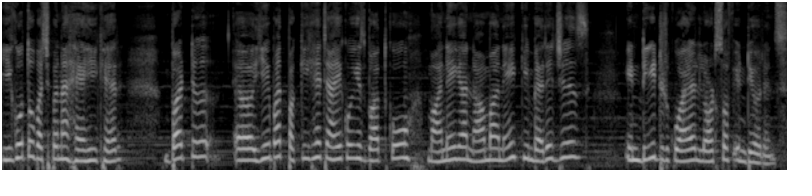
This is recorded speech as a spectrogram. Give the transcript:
ईगो तो बचपना है ही, खैर। बट ये बात पक्की है, चाहे कोई इस बात को माने या ना माने, कि marriages indeed require lots of endurance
